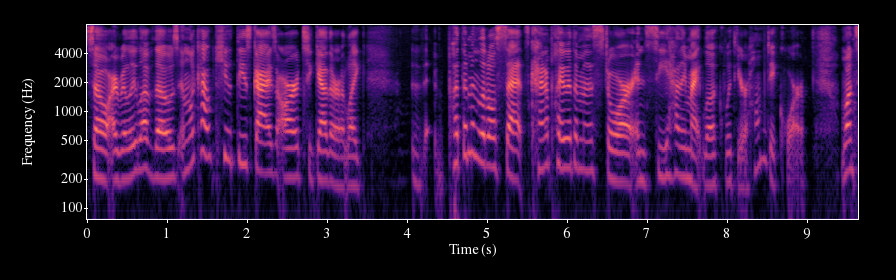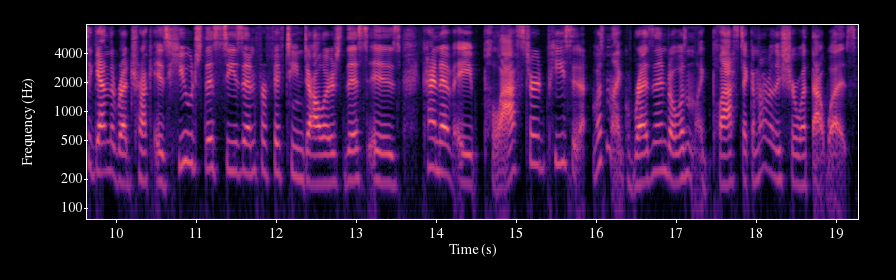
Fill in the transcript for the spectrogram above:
So I really love those. And look how cute these guys are together. Like put them in little sets, kind of play with them in the store and see how they might look with your home decor. Once again, the red truck is huge this season for $15. This is kind of a plastered piece. It wasn't like resin, but it wasn't like plastic. I'm not really sure what that was.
